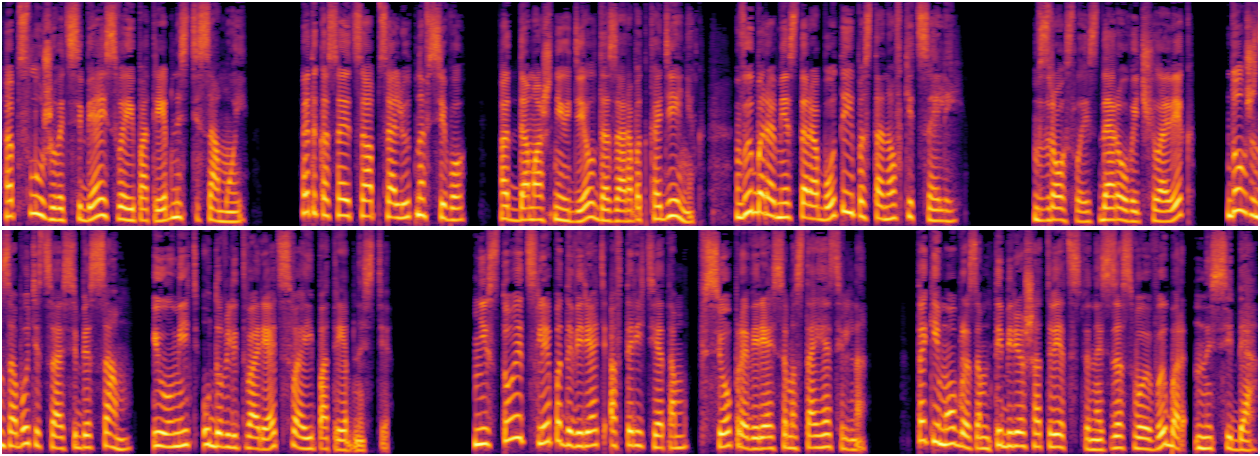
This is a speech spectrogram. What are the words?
Обслуживать себя и свои потребности самой. Это касается абсолютно всего, от домашних дел до заработка денег, выбора места работы и постановки целей. Взрослый, здоровый человек должен заботиться о себе сам и уметь удовлетворять свои потребности. Не стоит слепо доверять авторитетам, все проверяй самостоятельно. Таким образом, ты берешь ответственность за свой выбор на себя.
